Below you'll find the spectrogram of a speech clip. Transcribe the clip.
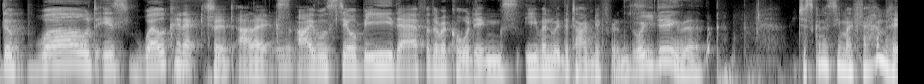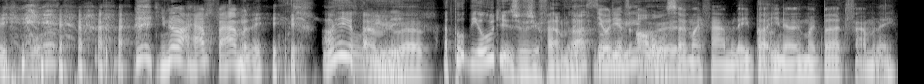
the world is well connected, Alex. I will still be there for the recordings, even with the time difference. What are you doing there? Just gonna see my family. you know I have family. We're your family. you, uh, I thought the audience was your family. I the audience we are were also my family, but you know, my bird family.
